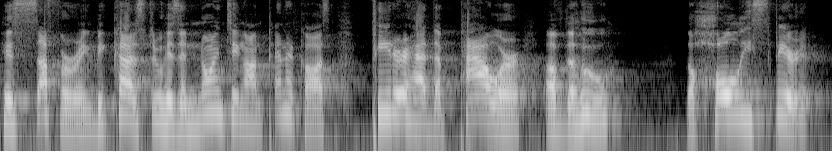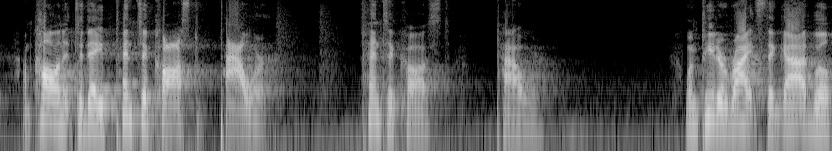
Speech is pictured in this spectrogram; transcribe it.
his suffering, because through his anointing on Pentecost, Peter had the power of the who? The Holy Spirit. I'm calling it today Pentecost power. Pentecost power. When Peter writes that God will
